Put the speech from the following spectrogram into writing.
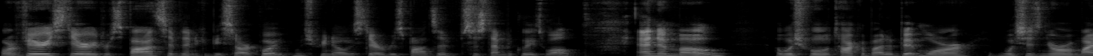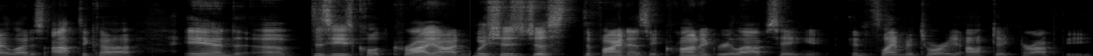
or very steroid responsive, then it could be sarcoid, which we know is steroid responsive systemically as well. NMO, which we'll talk about a bit more, which is neuromyelitis optica, and a disease called CRION, which is just defined as a chronic relapsing inflammatory optic neuropathy.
